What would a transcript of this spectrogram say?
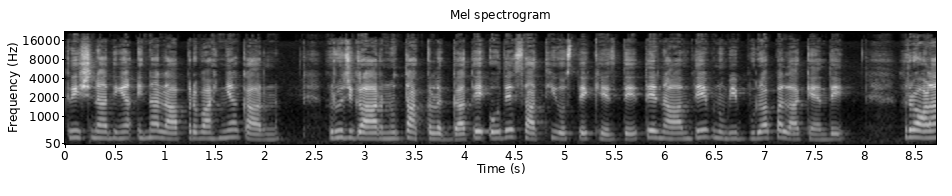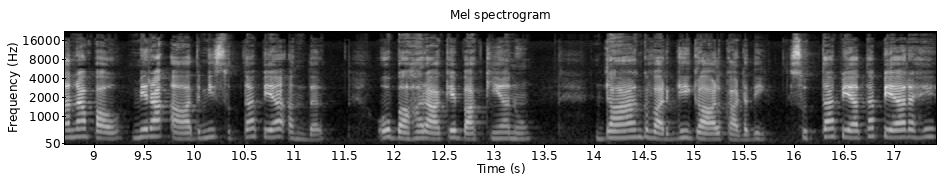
ਕ੍ਰਿਸ਼ਨਾ ਦੀਆਂ ਇਹਨਾਂ ਲਾਪਰਵਾਹੀਆਂ ਕਾਰਨ ਰੁਜ਼ਗਾਰ ਨੂੰ ਧੱਕ ਲੱਗਾ ਤੇ ਉਹਦੇ ਸਾਥੀ ਉਸ ਤੇ ਖਿੱਚਦੇ ਤੇ ਨਾਮਦੇਵ ਨੂੰ ਵੀ ਬੁਰਾ ਭਲਾ ਕਹਿੰਦੇ, ਰੌਲਾ ਨਾ ਪਾਓ, ਮੇਰਾ ਆਦਮੀ ਸੁੱਤਾ ਪਿਆ ਅੰਦਰ। ਉਹ ਬਾਹਰ ਆ ਕੇ ਬਾਕੀਆਂ ਨੂੰ ਡਾਂਗ ਵਰਗੀ ਗਾਲ ਕੱਢਦੀ, ਸੁੱਤਾ ਪਿਆ ਤਾਂ ਪਿਆ ਰਹੇ,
